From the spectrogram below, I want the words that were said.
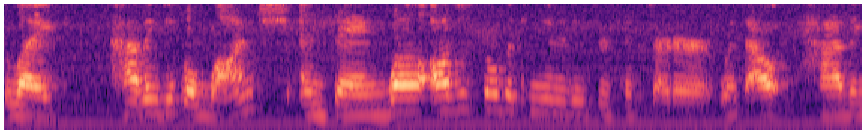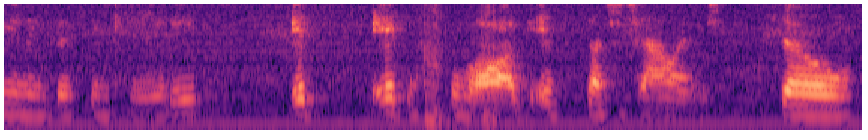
like having people launch and saying well i'll just build a community through kickstarter without having an existing community it's it's a slog it's such a challenge so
